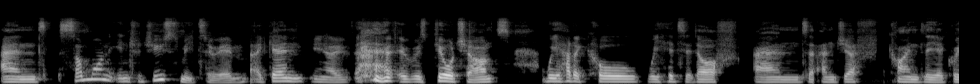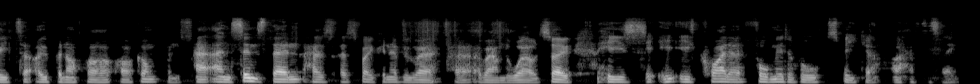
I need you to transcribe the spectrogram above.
and someone introduced me to him. Again, you know, it was pure chance. We had a call, we hit it off, and and Geoff kindly agreed to open up our, our conference. And since then, has has spoken everywhere uh, around the world. So he's he, he's quite a formidable speaker, I have to say.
